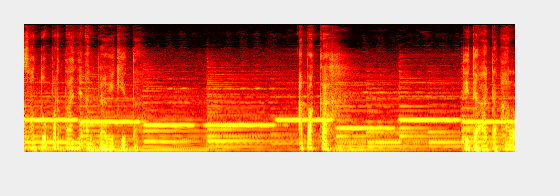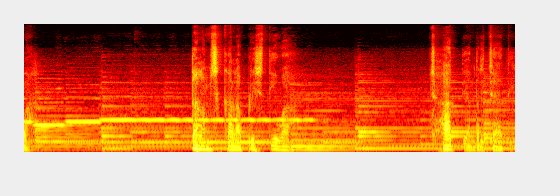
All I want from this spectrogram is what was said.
satu pertanyaan bagi kita: apakah tidak ada Allah dalam segala peristiwa jahat yang terjadi.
